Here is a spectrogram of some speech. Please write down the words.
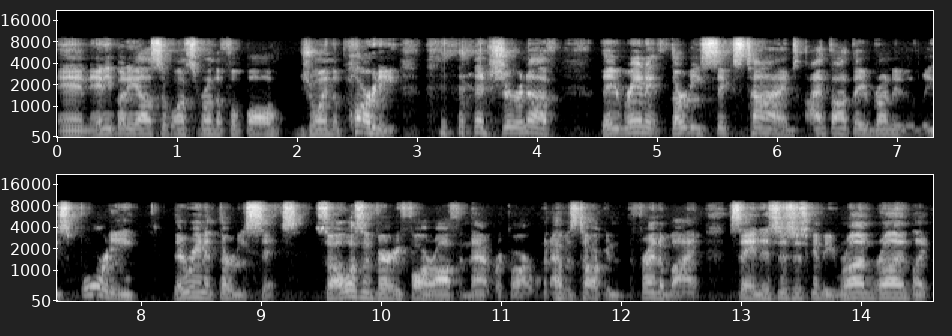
and anybody else that wants to run the football, join the party. and sure enough, they ran it 36 times. I thought they'd run it at least 40. They ran it 36. So I wasn't very far off in that regard when I was talking to a friend of mine saying this is just going to be run, run. Like,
